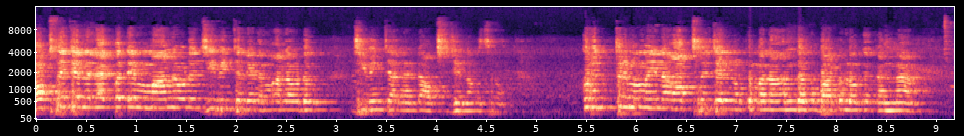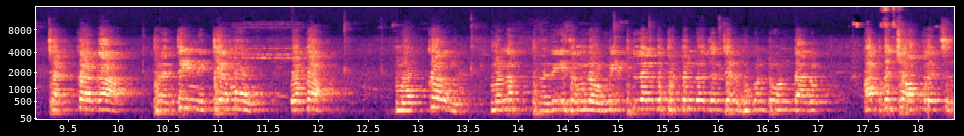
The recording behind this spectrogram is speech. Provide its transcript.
ఆక్సిజన్ లేకపోతే మానవుడు జీవించలేడు. మానవుడు జీవించాలంటే ఆక్సిజన్ అవసరం. కృత్రిమమైన ఆక్సిజన్ మన అందుబాటులోకి కన్నా చక్కగా ప్రతి నిత్యము ఒక మొక్క మన ప్రదేశంలో మీ పిల్లలకు పుట్టినరోజులు జరుపుకుంటూ ఉంటారు. అక్కడ చాక్లెట్స్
